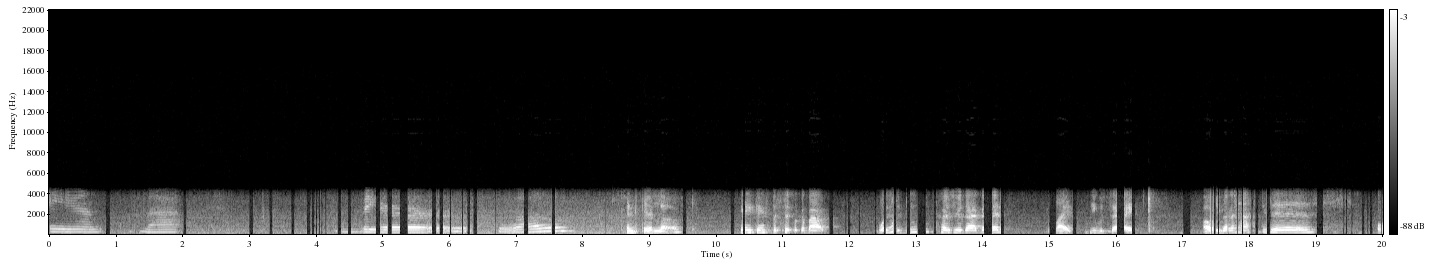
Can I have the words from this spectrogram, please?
and that they're loved. and they're loved. Anything specific about what you have to do because you're diabetic? Like you would say, oh, you're going to have to do this, or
